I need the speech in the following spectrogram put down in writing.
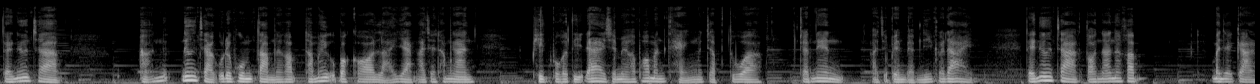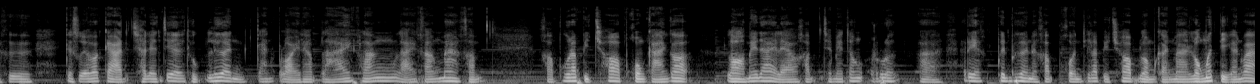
แต่เนื่องจากเนื่องจากอุณหภูมิต่ำนะครับทำให้อุปกรณ์หลายอย่างอาจจะทำงานผิดปกติได้ใช่ไหมครับ เพราะมันแข็งมันจับตัวกันแน่นอาจจะเป็นแบบนี้ก็ได้ แต่เนื่องจากตอนนั้นนะครับบรรยากาศคือกระสวยอวกาศ Challenger ถูกเลื่อนการปล่อยนะครับหลายครั้งหลายครั้งมากครับครับผู้รับผิดชอบโครงการก็รอไม่ได้แล้วครับจะไม่ต้องเรียกเรียกเพื่อนๆนะครับ คนที่รับผิดชอบรวมกันมาลงมติกันว่า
